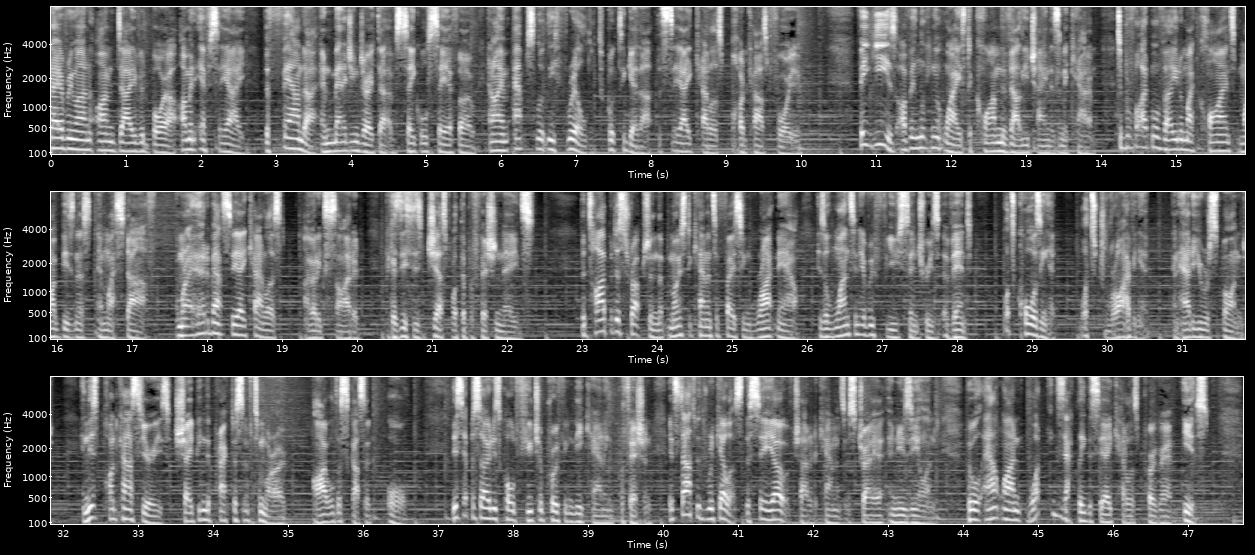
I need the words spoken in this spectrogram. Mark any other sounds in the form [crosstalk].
G'day everyone, I'm David Boyar. I'm an FCA, the founder and managing director of Sequel CFO, and I am absolutely thrilled to put together the CA Catalyst podcast for you. For years, I've been looking at ways to climb the value chain as an accountant, to provide more value to my clients, my business, and my staff. And when I heard about CA Catalyst, I got excited because this is just what the profession needs. The type of disruption that most accountants are facing right now is a once in every few centuries event. What's causing it? What's driving it? And how do you respond? In this podcast series, Shaping the Practice of Tomorrow, I will discuss it all. This episode is called Future Proofing the Accounting Profession. It starts with Rick Ellis, the CEO of Chartered Accountants Australia and New Zealand, who will outline what exactly the CA Catalyst program is.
